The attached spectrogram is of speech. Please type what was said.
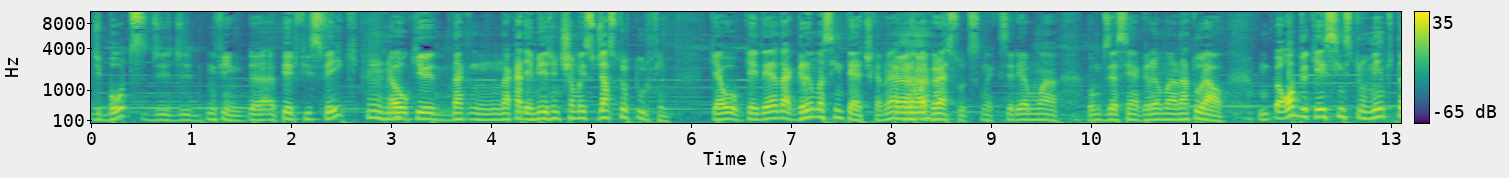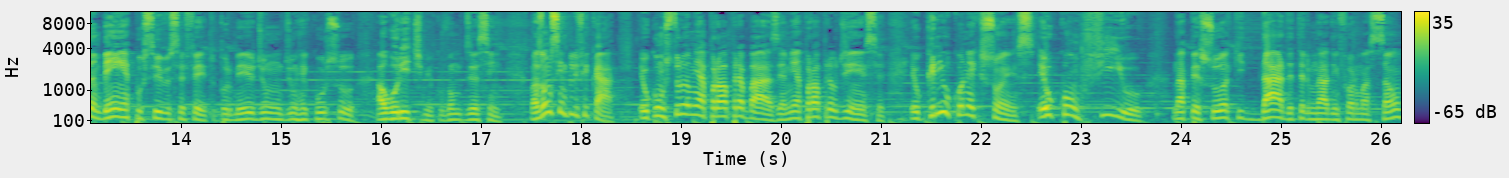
de bots, de, de enfim, perfis fake. Uhum. É o que na, na academia a gente chama isso de astroturfing que é, o, que é a ideia da grama sintética, não é a grama grassroots, né, que seria uma, vamos dizer assim, a grama natural. Óbvio que esse instrumento também é possível ser feito por meio de um, de um recurso algorítmico, vamos dizer assim. Mas vamos simplificar. Eu construo a minha própria base, a minha própria audiência, eu crio conexões, eu confio na pessoa que dá determinada informação,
